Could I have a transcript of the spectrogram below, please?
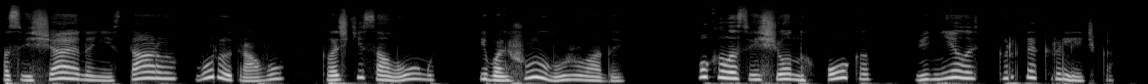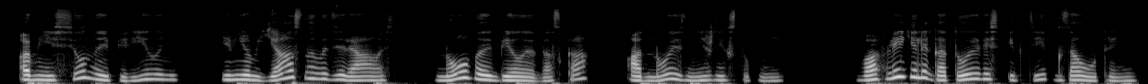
освещая на ней старую бурую траву, клочки соломы и большую лужу воды. Около освещенных окон виднелось крытое крылечко, обнесенное перилами, и в нем ясно выделялась новая белая доска одной из нижних ступней. Во флигеле готовились идти к заутренней.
